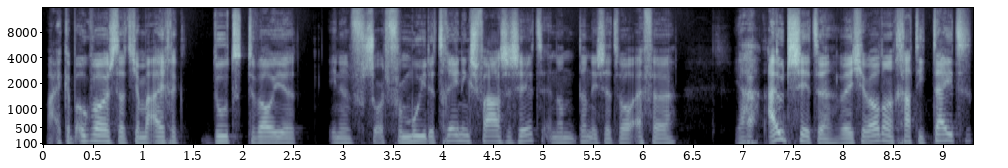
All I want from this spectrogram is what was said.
Maar ik heb ook wel eens dat je me eigenlijk doet terwijl je in een soort vermoeide trainingsfase zit. En dan, dan is het wel even ja, uitzitten, weet je wel. Dan gaat die tijd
